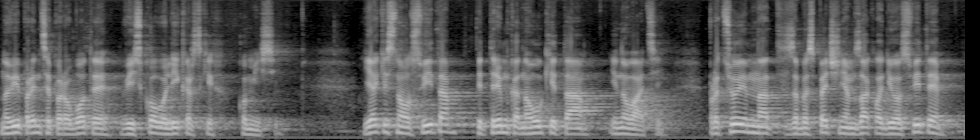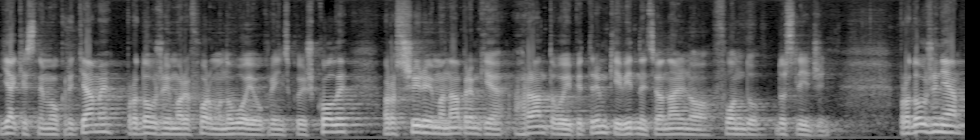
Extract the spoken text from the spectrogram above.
нові принципи роботи військово-лікарських комісій. Якісна освіта, підтримка науки та інновацій. Працюємо над забезпеченням закладів освіти якісними укриттями, продовжуємо реформу нової української школи, розширюємо напрямки грантової підтримки від Національного фонду досліджень. Продовження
